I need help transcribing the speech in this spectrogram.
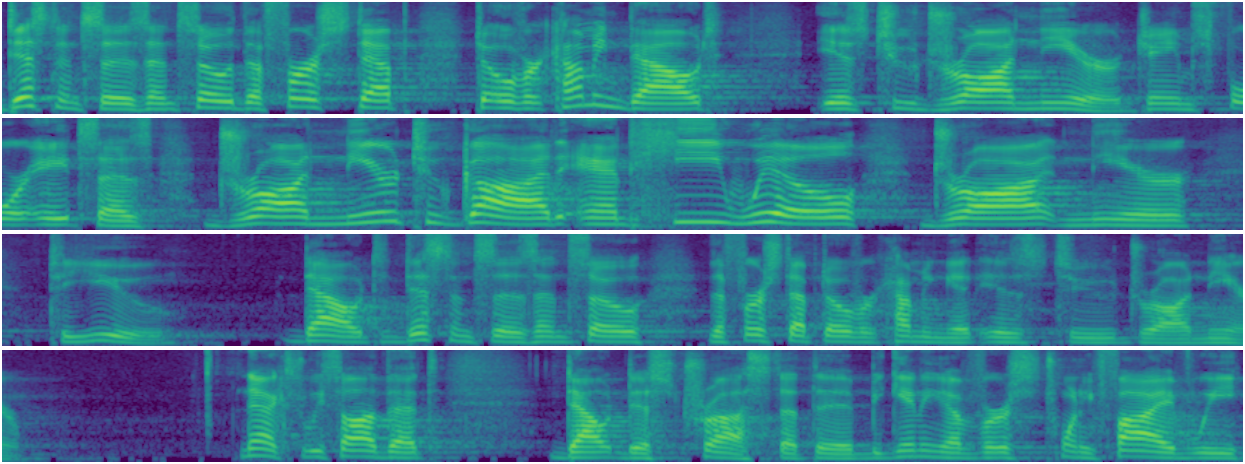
distances, and so the first step to overcoming doubt is to draw near. James 4 8 says, Draw near to God, and he will draw near to you doubt distances, and so the first step to overcoming it is to draw near. Next, we saw that doubt distrust. At the beginning of verse 25, we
